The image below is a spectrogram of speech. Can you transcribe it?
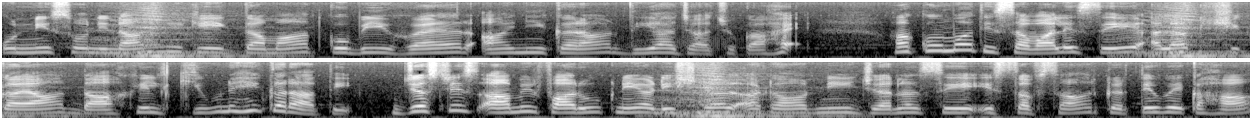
उन्नीस सौ निन्यानवे के इकदाम को भी गैर आइनी करार दिया जा चुका है। हुकूमत इस हवाले से अलग शिकायत दाखिल क्यों नहीं कराती? जस्टिस आमिर फारूक ने एडिशनल अटॉर्नी जनरल से इस्तफसार करते हुए कहा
